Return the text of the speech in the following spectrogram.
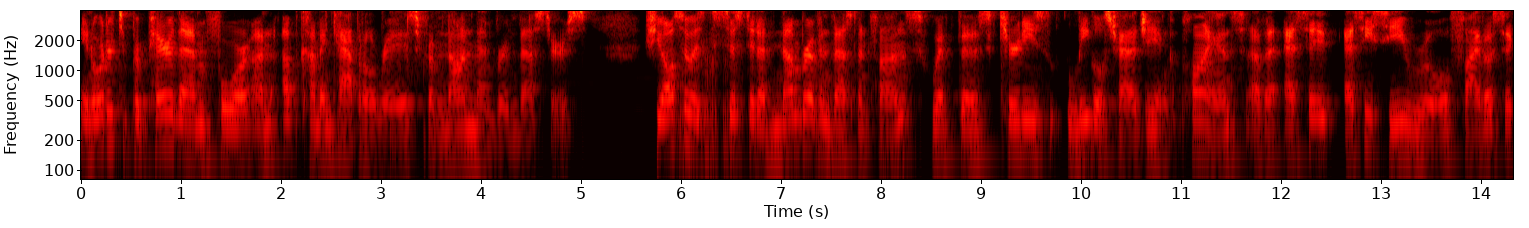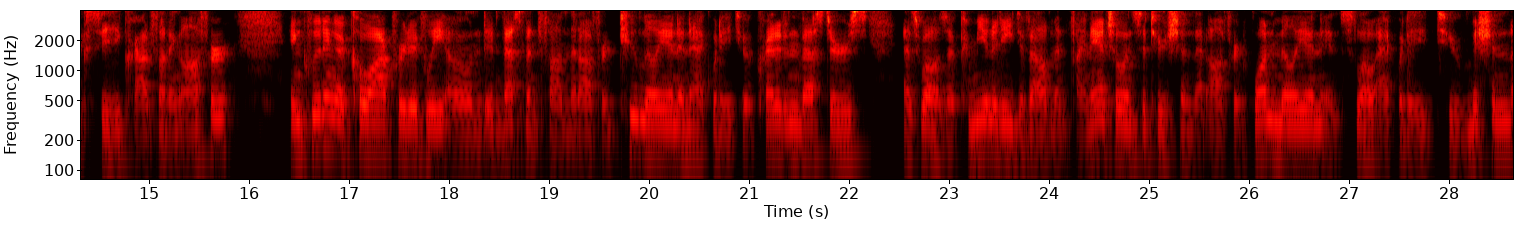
in order to prepare them for an upcoming capital raise from non member investors. She also assisted a number of investment funds with the securities legal strategy and compliance of a SEC Rule 506C crowdfunding offer including a cooperatively owned investment fund that offered 2 million in equity to accredited investors as well as a community development financial institution that offered 1 million in slow equity to mission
